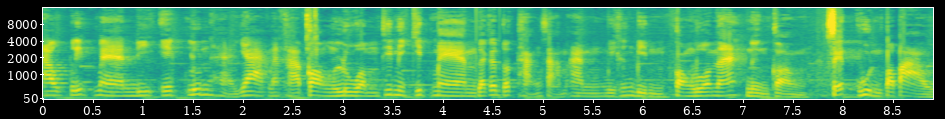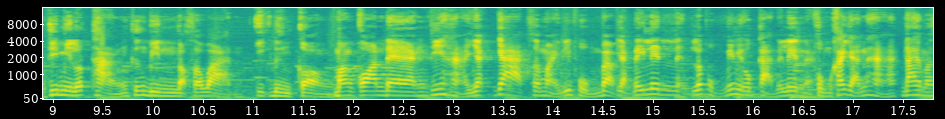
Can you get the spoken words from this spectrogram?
เอากลิตแมน DX รุ่นหายากนะครับ กล่องรวมที่มีกิตแมน แล้วก็รถถัง 3 อัน มีเครื่องบิน กล่องรวมนะ 1 กล่อง เซตหุ่นเปล่าๆ ที่มีรถถังเครื่องบินดอกสว่าน อีก1กล่อง มังกรแดงที่หายากๆ สมัยที่ผมแบบอยากได้เล่น แล้วผมไม่มีโอกาสได้เล่นนะผมขยันหาได้มา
